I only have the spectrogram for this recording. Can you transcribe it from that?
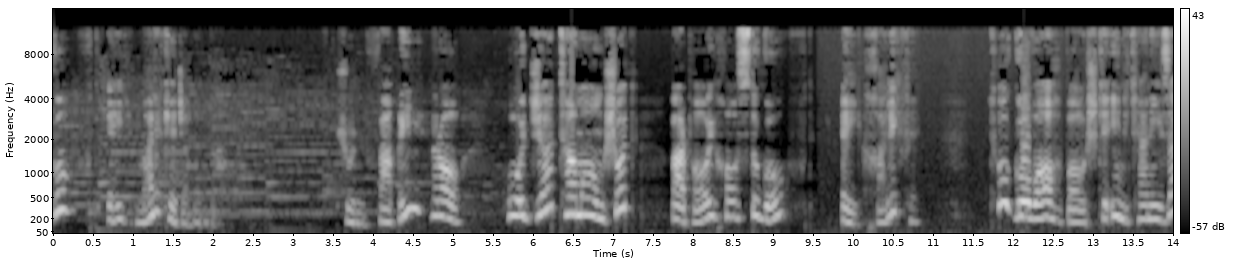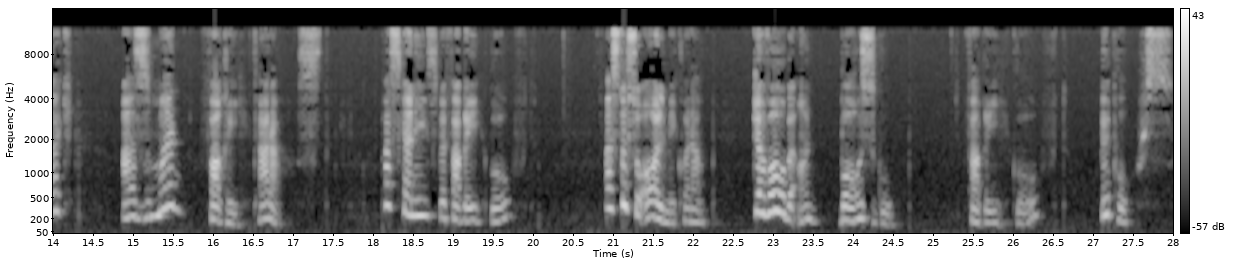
گفت ای ملک جوانبخت چون فقیه را حجت تمام شد بر پای خواست و گفت ای خلیفه تو گواه باش که این کنیزک از من فقیه تر است. پس کنیز به فقیه گفت از تو سوال می کنم جواب آن بازگو. فقیه گفت بپرس.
